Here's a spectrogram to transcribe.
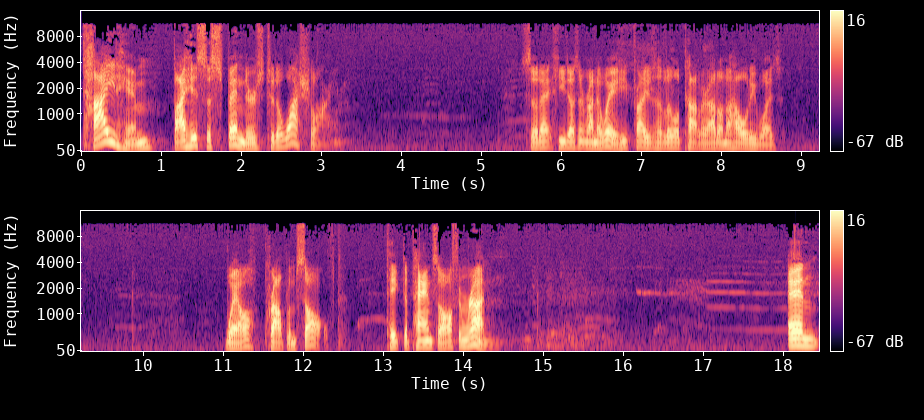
tied him by his suspenders to the wash line so that he doesn't run away. He's probably just a little toddler. I don't know how old he was. Well, problem solved. Take the pants off and run. And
